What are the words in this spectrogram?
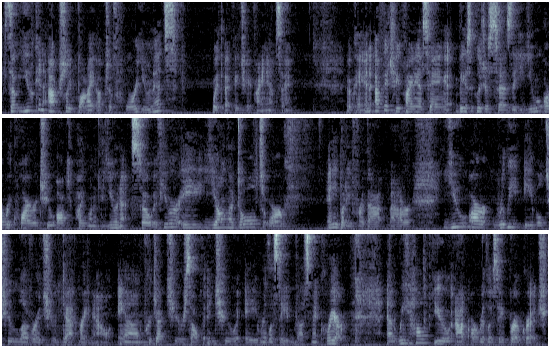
So you can actually buy up to four units with FHA financing. Okay, and FHA financing basically just says that you are required to occupy one of the units. So if you're a young adult or anybody for that matter, you are really able to leverage your debt right now and project yourself into a real estate investment career. And we help you at our real estate brokerage.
